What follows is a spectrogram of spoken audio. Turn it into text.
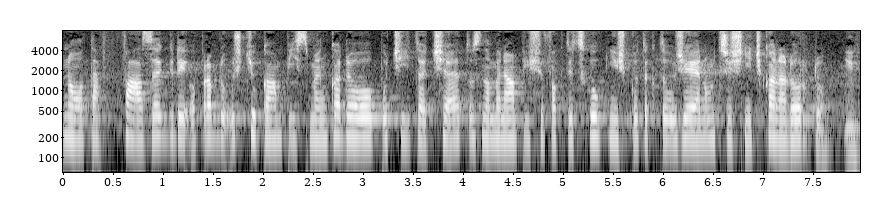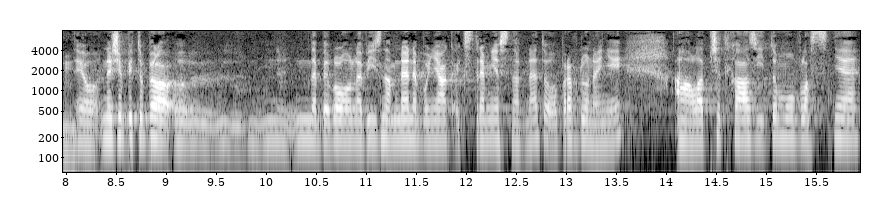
No, ta fáze, kdy opravdu už ťukám písmenka do počítače, to znamená píšu faktickou knížku, tak to už je jenom třešnička na dortu. Mm-hmm. Jo, ne, že by to byla, eh, nebylo nevýznamné nebo nějak extrémně snadné, to opravdu není, ale předchází tomu vlastně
